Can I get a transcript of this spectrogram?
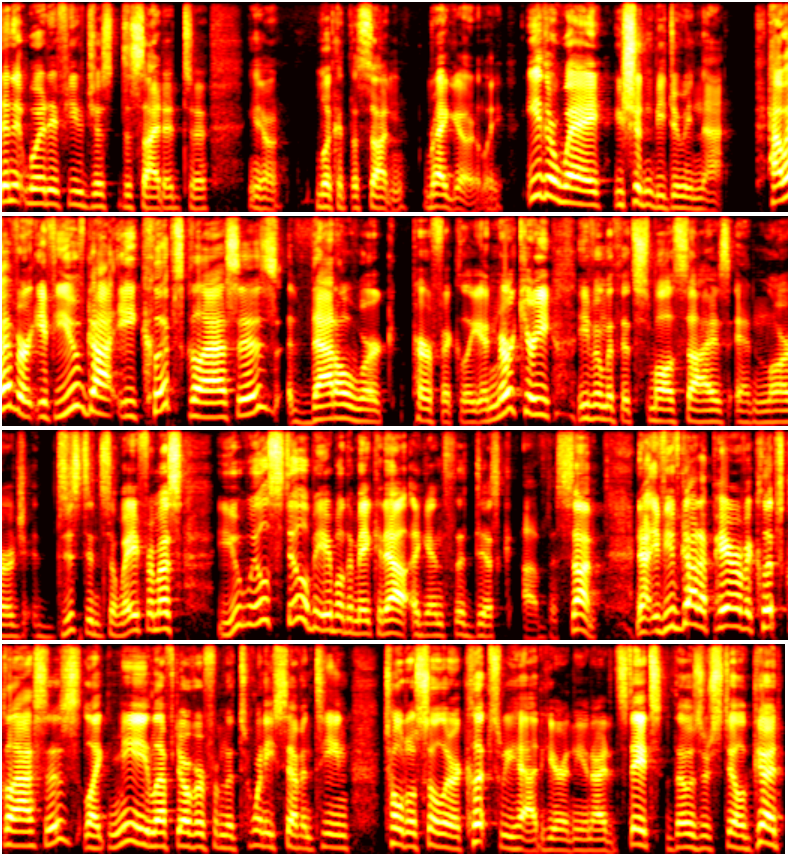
than it would if you just decided to, you know, look at the sun regularly. Either way, you shouldn't be doing that. However, if you've got eclipse glasses, that'll work perfectly. And Mercury, even with its small size and large distance away from us, you will still be able to make it out against the disk of the sun. Now, if you've got a pair of eclipse glasses, like me, left over from the 2017 total solar eclipse we had here in the United States, those are still good.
